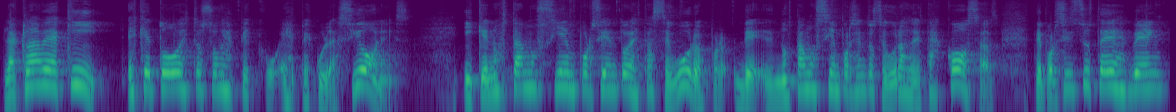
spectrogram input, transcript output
La clave aquí es que todo esto son especulaciones y que no estamos 100% de seguros, no estamos 100% seguros de estas cosas. De por sí, si ustedes ven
